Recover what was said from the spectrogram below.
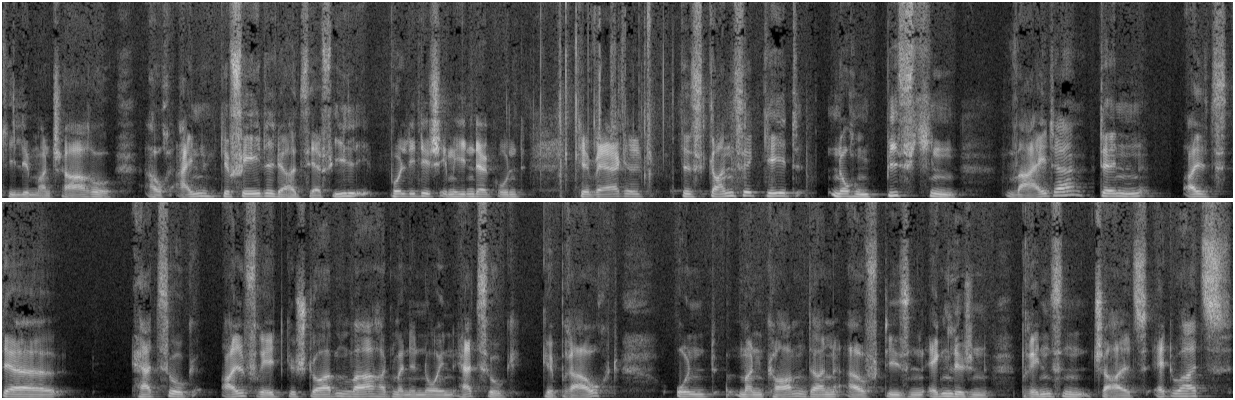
Kilimanjaro auch eingefädelt. Er hat sehr viel politisch im Hintergrund gewerkelt. Das Ganze geht noch ein bisschen weiter, denn als der Herzog Alfred gestorben war, hat man einen neuen Herzog gebraucht. Und man kam dann auf diesen englischen Prinzen Charles Edwards,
